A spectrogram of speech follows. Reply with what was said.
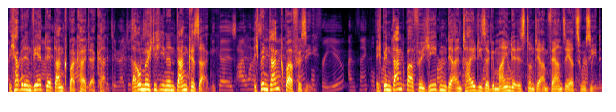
Ich habe den Wert der Dankbarkeit erkannt. Darum möchte ich Ihnen Danke sagen. Ich bin dankbar für Sie. Ich bin dankbar für jeden, der ein Teil dieser Gemeinde ist und der am Fernseher zusieht.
